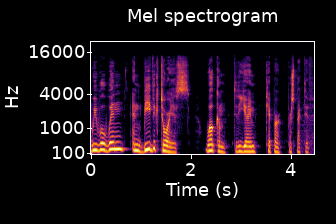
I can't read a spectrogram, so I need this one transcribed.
We will win and be victorious. Welcome to the Yom Kippur Perspective.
